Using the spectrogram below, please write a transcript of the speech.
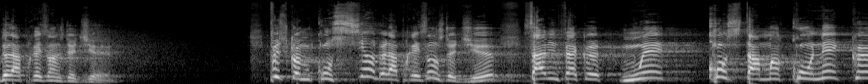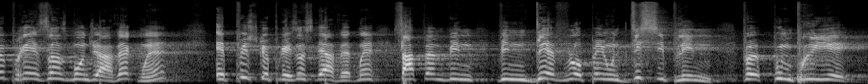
de la présence de Dieu. Puisque comme conscient de la présence de Dieu, ça vient faire que moi constamment connais que présence bon Dieu avec moi et puisque présence est avec moi, ça fait venir développer une discipline pour, me prier.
